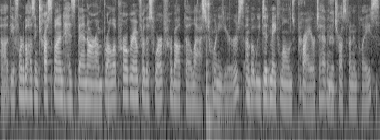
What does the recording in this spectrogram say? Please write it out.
Uh, The Affordable Housing Trust Fund has been our umbrella program for this work for about the last 20 years, um, but we did make loans prior to having the trust fund in place.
